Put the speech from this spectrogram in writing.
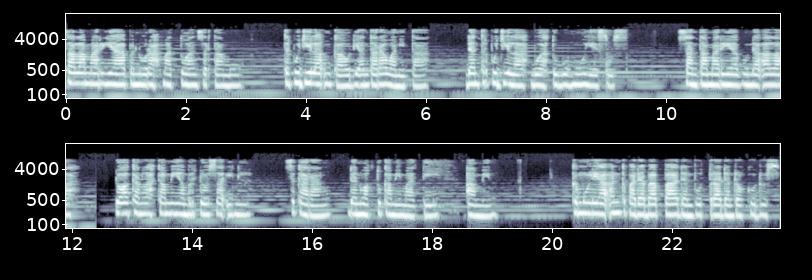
Salam Maria, penuh rahmat Tuhan sertamu. Terpujilah engkau di antara wanita, dan terpujilah buah tubuhmu, Yesus. Santa Maria, Bunda Allah, doakanlah kami yang berdosa ini, sekarang dan waktu kami mati. Amin. Kemuliaan kepada Bapa dan Putra dan Roh Kudus,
